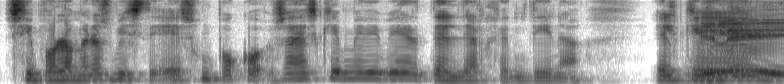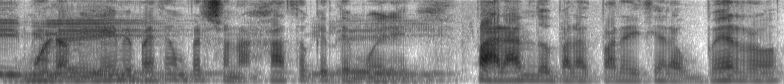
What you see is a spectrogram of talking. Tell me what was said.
Si por lo menos viste, es un poco... ¿Sabes quién me divierte? El de Argentina. El que... Milei, bueno. Milei me parece un personajazo que te muere, parando para acariciar a un perro.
